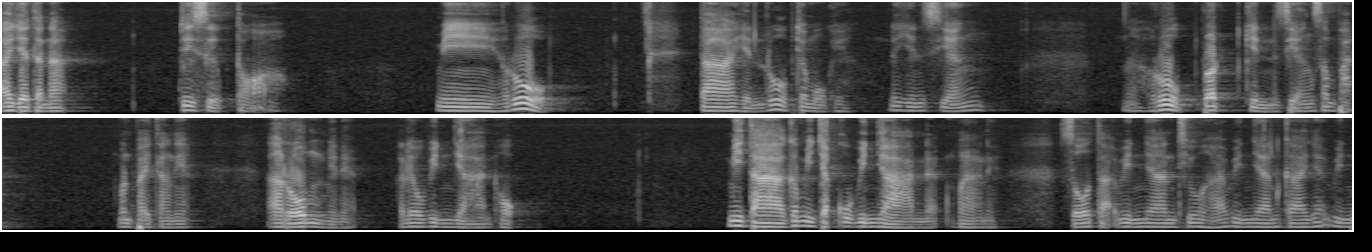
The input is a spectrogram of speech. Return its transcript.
อายตนะที่สืบต่อ มีรูป ตาเห็นรูป จมูกได้ยินเสียง รูปรสกลิ่นเสียงสัมผัส มันไปทางนี้อารมณ์เนี่ยเขาเรียกว่าวิญญาณหกมีตาก็มีจักกุวิญญาณเนี่ยมาเนี่ยโสตะวิญญาณชิวหาวิญญาณ กายวิญ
